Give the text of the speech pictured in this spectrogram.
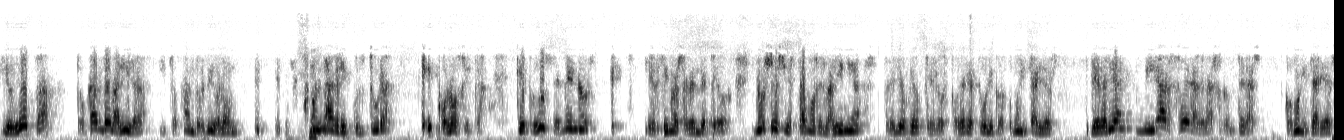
y Europa, tocando la lira y tocando el violón, con la agricultura ecológica, que produce menos y encima se vende peor. No sé si estamos en la línea, pero yo creo que los poderes públicos comunitarios deberían mirar fuera de las fronteras comunitarias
